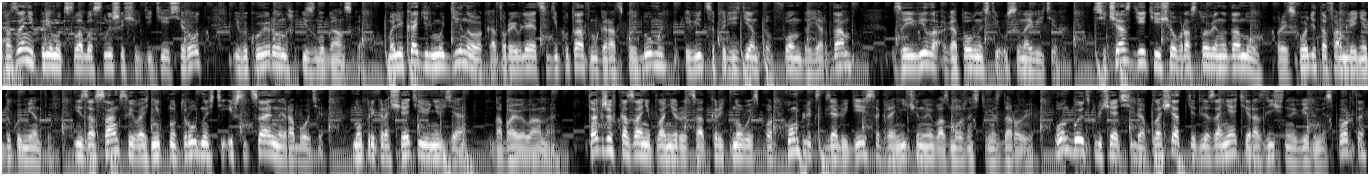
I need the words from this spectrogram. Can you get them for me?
В Казани примут слабослышащих детей-сирот, эвакуированных из Луганска. Малика Гельмудинова, которая является депутатом городской думы и вице-президентом фонда «Ярдам», заявила о готовности усыновить их. Сейчас дети еще в Ростове-на-Дону. Происходит оформление документов. Из-за санкций возникнут трудности и в социальной работе, но прекращать ее нельзя, добавила она. Также в Казани планируется открыть новый спорткомплекс для людей с ограниченными возможностями здоровья. Он будет включать в себя площадки для занятий различными видами спорта,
